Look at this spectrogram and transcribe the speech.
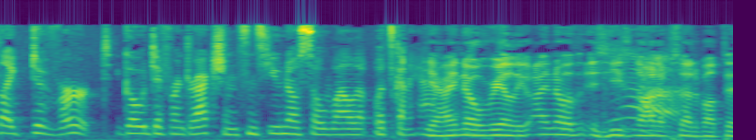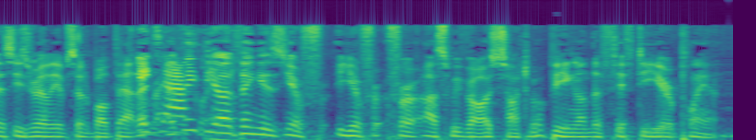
like divert go different directions since you know so well what's going to happen Yeah, I know. Really, I know that he's not upset about this. He's really upset about that. I- I think the other thing is, you know, for, you know, for, for us, we've always talked about being on the fifty-year plan.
